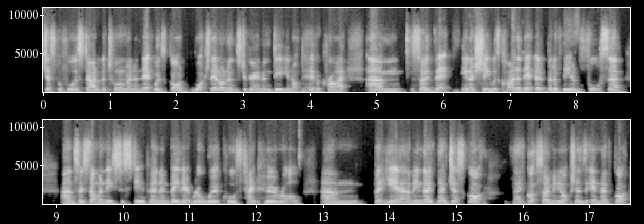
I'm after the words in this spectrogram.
just before the start of the tournament. And that was, God, watch that on Instagram and dare you not to have a cry. Um, so that, you know, she was kind of that a bit of the enforcer. Um, so someone needs to step in and be that real workhorse, take her role. Um, but yeah, I mean, they, they've just got they've got so many options and they've got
